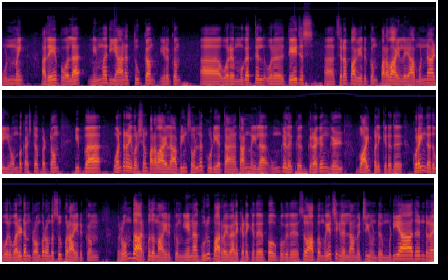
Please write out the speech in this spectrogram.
உண்மை. அதே போல நிம்மதியான தூக்கம் இருக்கும். ஆஹ், ஒரு முகத்தில் ஒரு தேஜஸ் சிறப்பாக இருக்கும். பரவாயில்லையா? முன்னாடி ரொம்ப கஷ்டப்பட்டோம். இப்போ ஒன்றரை வருஷம் பரவாயில்லை அப்படின்னு சொல்லக்கூடிய த தன்மையில் உங்களுக்கு கிரகங்கள் வாய்ப்பளிக்கிறது. குறைந்தது ஒரு வருடம் ரொம்ப ரொம்ப சூப்பராக இருக்கும். ரொம்ப அற்புதமாக இருக்கும். ஏன்னா குரு பார்வை வேற கிடைக்குது போக போகுது. ஸோ அப்போ முயற்சிகள் எல்லாம் வெற்றி உண்டு. முடியாதுன்ற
